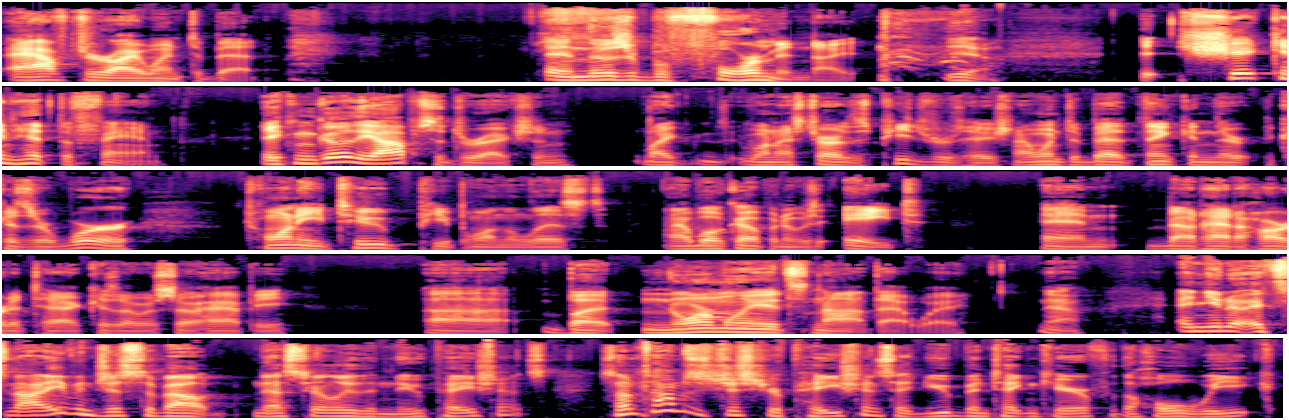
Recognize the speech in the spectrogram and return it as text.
after I went to bed. And those are before midnight. Yeah. it, shit can hit the fan. It can go the opposite direction. Like when I started this peds rotation, I went to bed thinking there because there were 22 people on the list. I woke up and it was eight, and about had a heart attack because I was so happy. Uh, but normally it's not that way. No. And you know, it's not even just about necessarily the new patients. Sometimes it's just your patients that you've been taking care of for the whole week.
